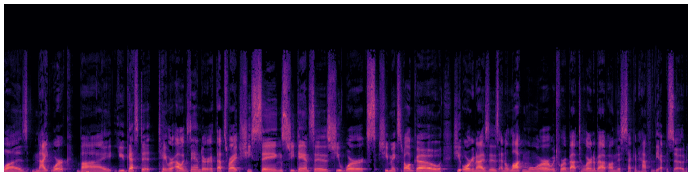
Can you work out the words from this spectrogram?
Was Night Work by, you guessed it, Taylor Alexander. That's right. She sings, she dances, she works, she makes it all go, she organizes, and a lot more, which we're about to learn about on this second half of the episode.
